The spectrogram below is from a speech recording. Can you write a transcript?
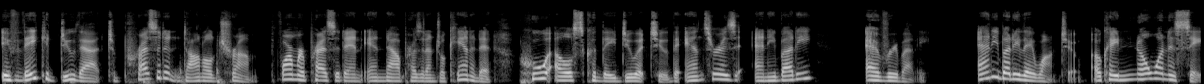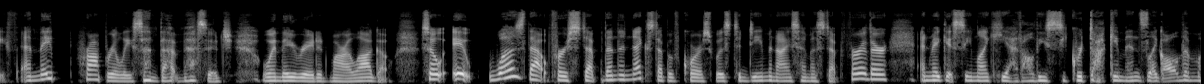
if they could do that to President Donald Trump, former president and now presidential candidate, who else could they do it to? The answer is anybody, everybody anybody they want to. Okay, no one is safe. And they properly sent that message when they raided Mar-a-Lago. So it was that first step. Then the next step, of course, was to demonize him a step further and make it seem like he had all these secret documents, like all the,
